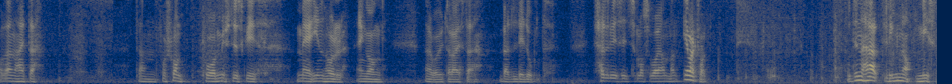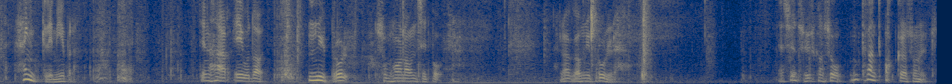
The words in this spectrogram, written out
hva den heter. Den forsvant på mystisk vis med innhold en gang da jeg var ute og reiste. Veldig dumt. Heldigvis ikke så masse var igjen, men i hvert fall. Og denne her ligner mistenkelig mye på det. Denne her er jo da Nuprol som har navnet sitt på. Laget av Nuprol. Jeg syns husker han så omtrent akkurat sånn ut.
